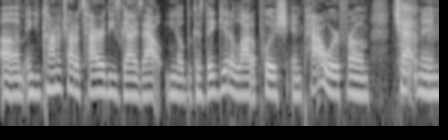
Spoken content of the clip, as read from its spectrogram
um, and you kind of try to tire these guys out, you know, because they get a lot of push and power from Chapman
